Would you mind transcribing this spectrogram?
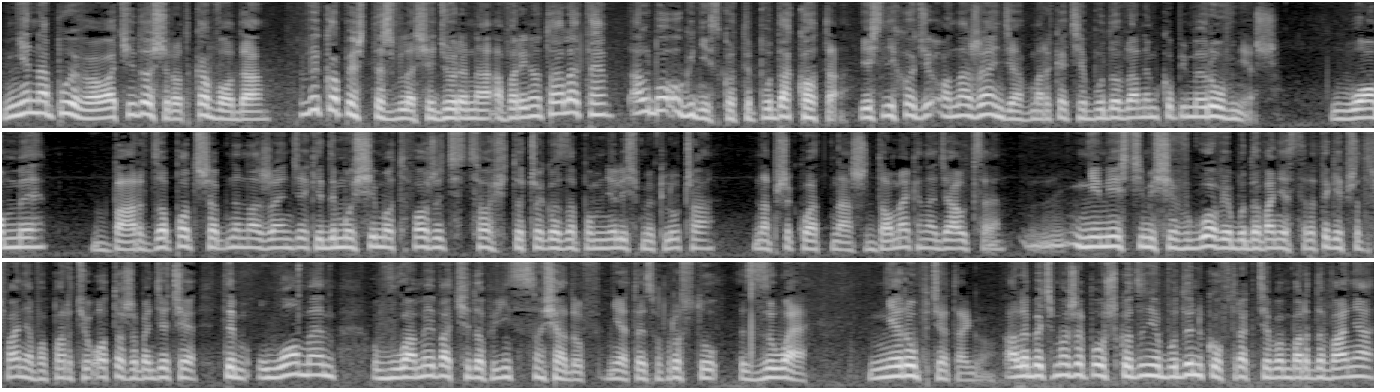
nie napływała ci do środka woda. Wykopiesz też w lesie dziurę na awaryjną toaletę albo ognisko typu Dakota. Jeśli chodzi o narzędzia, w markecie budowlanym kupimy również łomy, bardzo potrzebne narzędzie, kiedy musimy otworzyć coś, do czego zapomnieliśmy klucza, na przykład nasz domek na działce. Nie mieści mi się w głowie budowanie strategii przetrwania w oparciu o to, że będziecie tym łomem włamywać się do piwnicy sąsiadów. Nie, to jest po prostu złe. Nie róbcie tego. Ale być może po uszkodzeniu budynku w trakcie bombardowania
